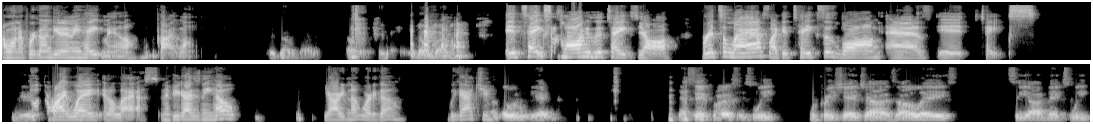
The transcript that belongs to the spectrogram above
I wonder if we're gonna get any hate mail. We probably won't. It don't matter. It don't, it don't matter. it takes as long as it takes, y'all. For it to last, like it takes as long as it takes. Yeah. Do it the right way, it'll last. And if you guys need help, you already know where to go. We got you. I know where we at. That's it for us this week. We appreciate y'all as always. See y'all next week.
